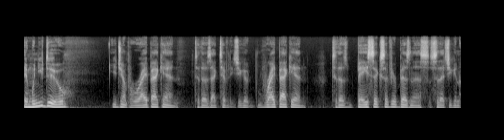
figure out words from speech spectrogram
And when you do, you jump right back in to those activities. You go right back in to those basics of your business so that you can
